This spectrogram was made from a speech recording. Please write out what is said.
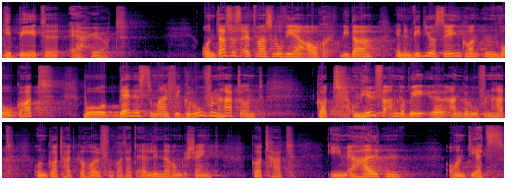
Gebete erhört. Und das ist etwas, wo wir auch wieder in den Videos sehen konnten, wo Gott, wo Dennis zum Beispiel gerufen hat und Gott um Hilfe äh, angerufen hat und Gott hat geholfen. Gott hat Erlinderung geschenkt, Gott hat ihm erhalten und jetzt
